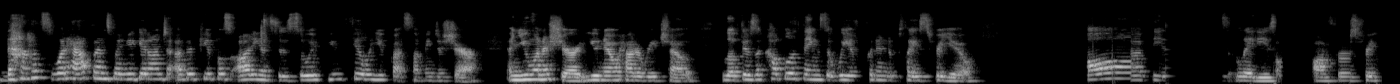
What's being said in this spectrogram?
that's what happens when you get onto other people's audiences. So if you feel you've got something to share and you want to share you know how to reach out. Look, there's a couple of things that we have put into place for you. All of these ladies offers for you.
